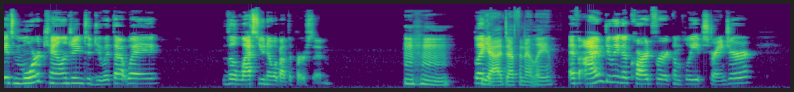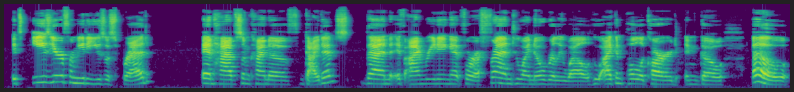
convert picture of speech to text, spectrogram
it's more challenging to do it that way the less you know about the person mm-hmm like yeah definitely if i'm doing a card for a complete stranger it's easier for me to use a spread and have some kind of guidance than if I'm reading it for a friend who I know really well, who I can pull a card and go, oh,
